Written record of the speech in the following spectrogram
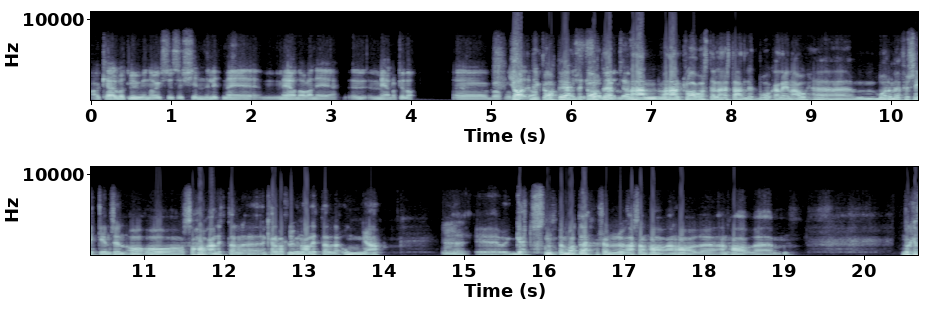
Ja, Calvert Lewin og jeg syns jeg skinner litt mer, mer når han er med noen, da. Uh, ja, det er klart det. det, er klart det. Men han, han, klarer å stelle i stand litt bråk alene òg. Både med fysikken sin og, og, så har han litt av Calvert Lewin har litt av det unge. Gutsen, på en måte. Skjønner du? Altså, han har, han har, eh, han har um, noe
